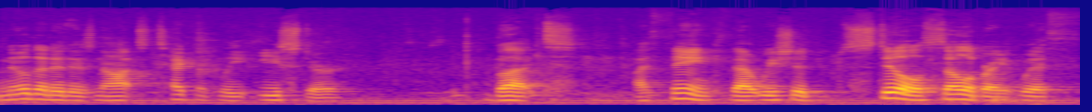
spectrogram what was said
I know that it is not technically Easter, but I think that we should still celebrate with,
